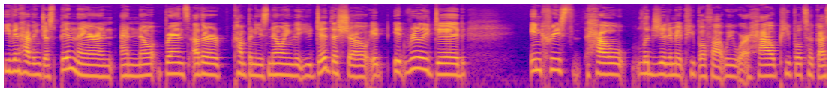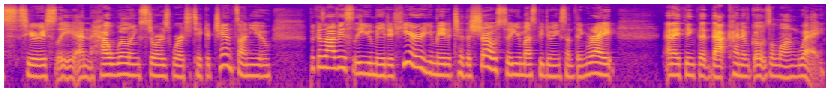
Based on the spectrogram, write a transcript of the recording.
even having just been there and and know brands other companies knowing that you did the show, it it really did increase how legitimate people thought we were, how people took us seriously and how willing stores were to take a chance on you because obviously you made it here, you made it to the show, so you must be doing something right. And I think that that kind of goes a long way.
